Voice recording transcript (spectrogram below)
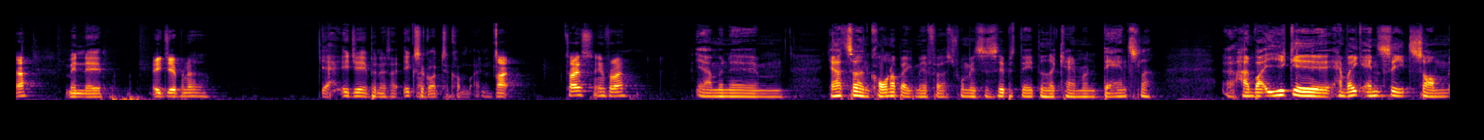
Ja. Men øh, AJ Panetta. ja, AJ Panetta ikke så godt til combine. Nej. Thijs, en for dig. Ja, men øh, jeg har taget en cornerback med først fra Mississippi State, der hedder Cameron Dantzler. Øh, han, var ikke, øh, han var ikke anset som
